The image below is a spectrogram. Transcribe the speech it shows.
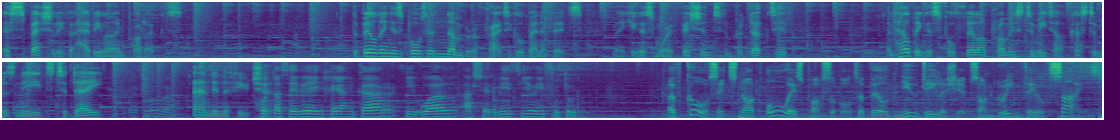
especially for heavy line products. The building has brought a number of practical benefits, making us more efficient and productive and helping us fulfill our promise to meet our customers' needs today and in the future. JCB y Geancar igual a servicio y futuro. Of course, it's not always possible to build new dealerships on greenfield sites.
